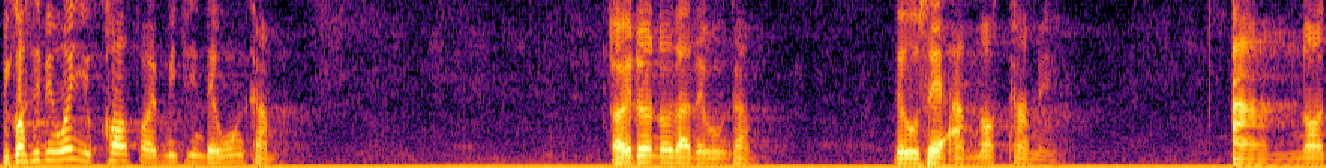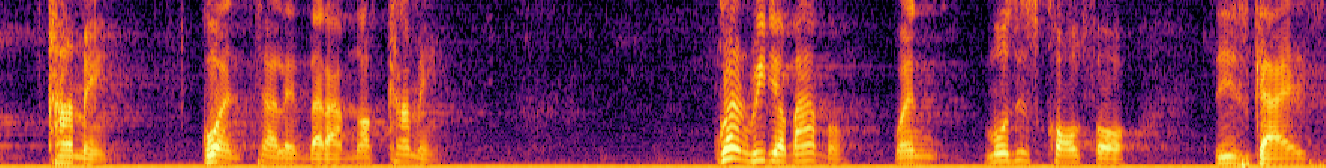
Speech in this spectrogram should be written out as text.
Because even when you call for a meeting, they won't come. Or you don't know that they won't come. They will say, I'm not coming. I'm not coming. Go and tell him that I'm not coming. Go and read your Bible. When Moses called for these guys,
